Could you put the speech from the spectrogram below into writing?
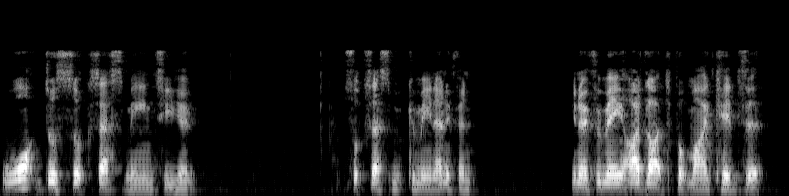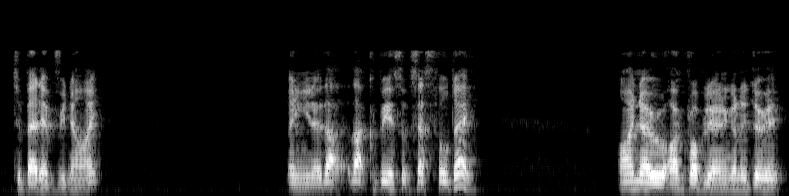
What does success mean to you? Success can mean anything. You know, for me, I'd like to put my kids to bed every night, and you know that that could be a successful day. I know I'm probably only going to do it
